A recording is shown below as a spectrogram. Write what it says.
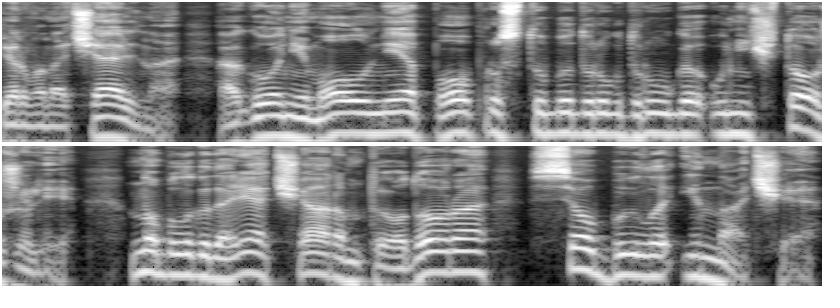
Первоначально огонь и молния попросту бы друг друга уничтожили, но благодаря чарам Теодора все было иначе.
